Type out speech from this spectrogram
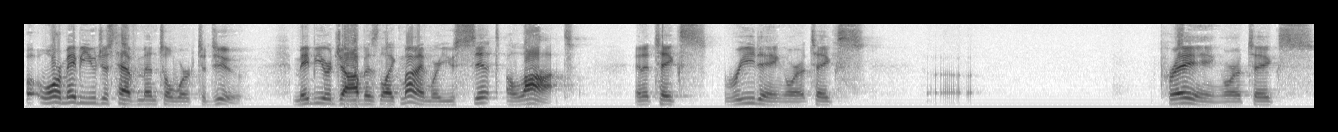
Or maybe you just have mental work to do. Maybe your job is like mine where you sit a lot and it takes reading or it takes praying or it takes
